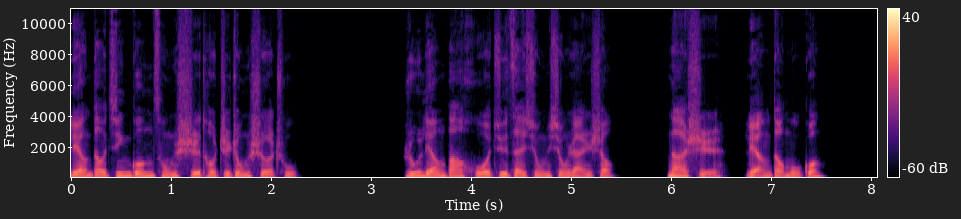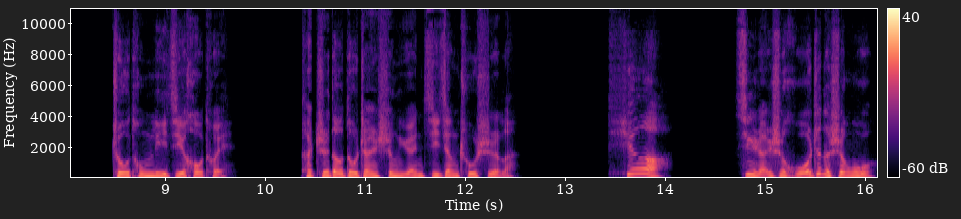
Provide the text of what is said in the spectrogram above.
两道金光从石头之中射出，如两把火炬在熊熊燃烧。那是两道目光。周通立即后退，他知道斗战圣元即将出世了。天啊，竟然是活着的生物！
